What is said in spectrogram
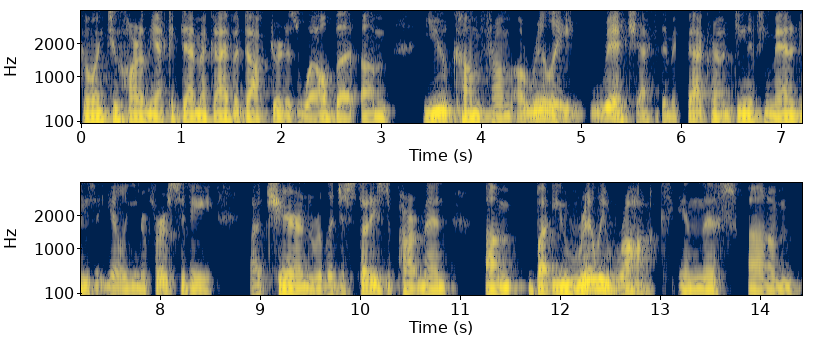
going too hard on the academic. I have a doctorate as well but um, you come from a really rich academic background dean of humanities at yale university a chair in the religious studies department. Um, but you really rock in this um,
